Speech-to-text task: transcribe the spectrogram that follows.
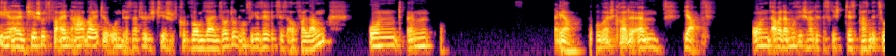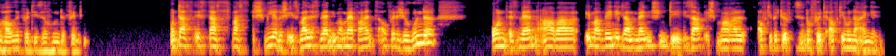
ich in einem Tierschutzverein arbeite und es natürlich tierschutzkonform sein sollte und unsere Gesetze es auch verlangen. Und ähm, ja, wo war ich gerade? Ähm, ja, und aber da muss ich halt das, das passende Zuhause für diese Hunde finden. Und das ist das, was schwierig ist, weil es werden immer mehr verhaltensauffällige Hunde und es werden aber immer weniger Menschen, die, sag ich mal, auf die Bedürfnisse noch für, auf die Hunde eingehen.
